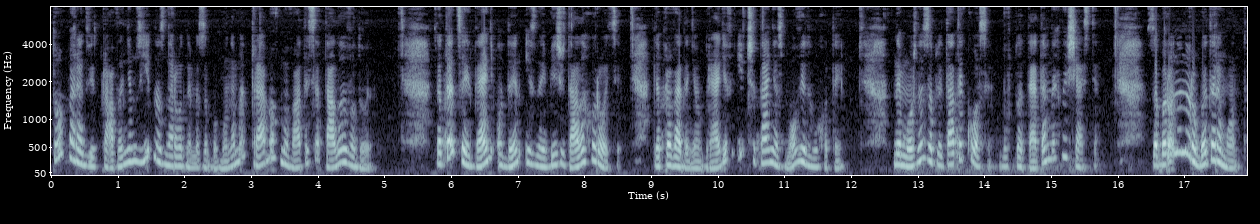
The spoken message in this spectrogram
то перед відправленням, згідно з народними забобонами, треба вмиватися талою водою. Зате цей день один із найбільш вдалих у році для проведення обрядів і читання змов від глухоти. Не можна заплітати коси, бо вплетете в них нещастя. Заборонено робити ремонт,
